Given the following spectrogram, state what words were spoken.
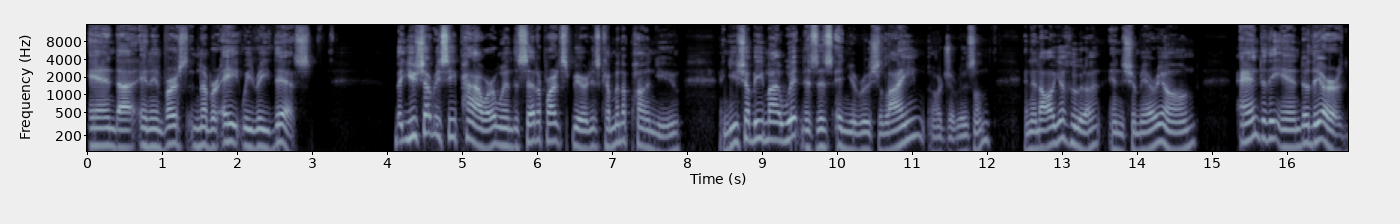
and, uh, and in verse number eight, we read this But you shall receive power when the set apart Spirit is coming upon you, and you shall be my witnesses in Jerusalem, or Jerusalem, and in all Yehuda, and Shomeron, and to the end of the earth.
